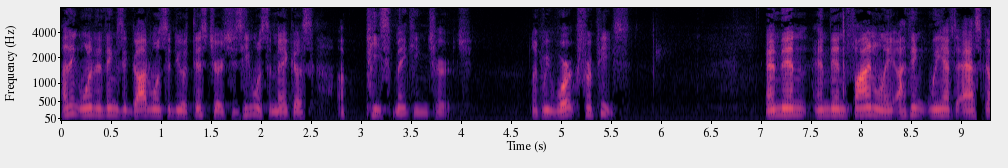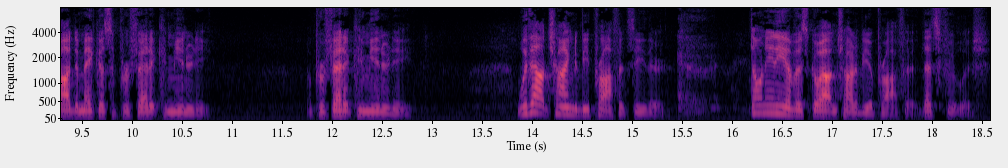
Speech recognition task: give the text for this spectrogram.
I think one of the things that God wants to do with this church is He wants to make us a peacemaking church. Like we work for peace. And then, and then finally, I think we have to ask God to make us a prophetic community. A prophetic community. Without trying to be prophets either. Don't any of us go out and try to be a prophet. That's foolish.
